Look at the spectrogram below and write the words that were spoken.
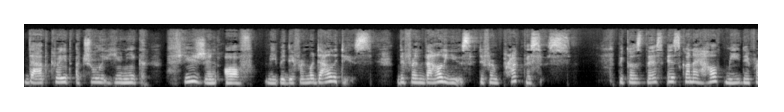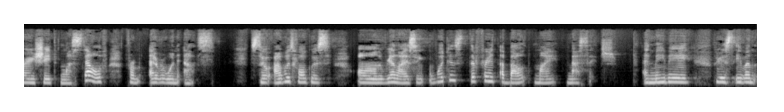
that create a truly unique fusion of maybe different modalities, different values, different practices? Because this is going to help me differentiate myself from everyone else. So I would focus on realizing what is different about my message. And maybe there's even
